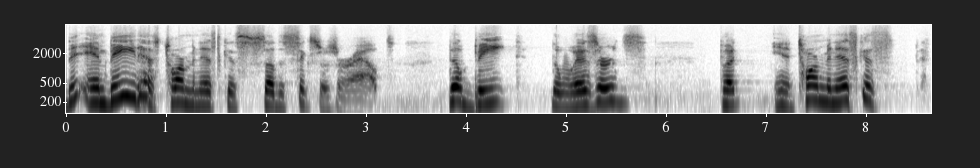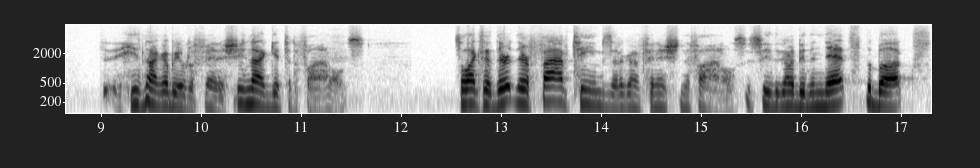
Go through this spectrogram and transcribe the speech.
B- Embiid has torn meniscus, so the Sixers are out, they'll beat the Wizards. But you know, torn meniscus, he's not going to be able to finish. He's not going to get to the finals. So, like I said, there, there are five teams that are going to finish in the finals. It's either going to be the Nets, the Bucks,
